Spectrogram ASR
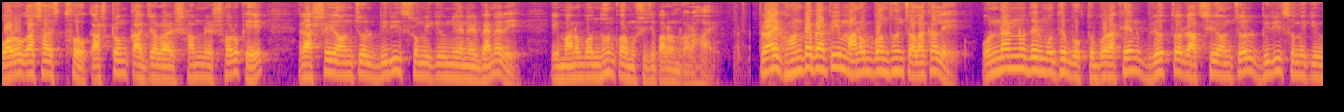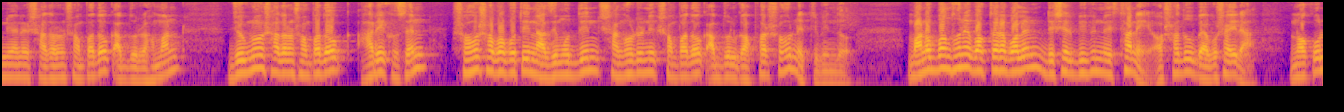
বড়গাছাস্থ কাস্টম কার্যালয়ের সামনের সড়কে রাজশাহী অঞ্চল বিড়ি শ্রমিক ইউনিয়নের ব্যানারে এই মানববন্ধন কর্মসূচি পালন করা হয়। প্রায় ঘণ্টাব্যাপী মানববন্ধন চলাকালে অন্যান্যদের মধ্যে বক্তব্য রাখেন বৃহত্তর রাজশাহী অঞ্চল বিড়ি শ্রমিক ইউনিয়নের সাধারণ সম্পাদক আব্দুর রহমান যুগ্ম সাধারণ সম্পাদক হারিক হোসেন, সহসভাপতি নাজিমুদ্দিন, সাংগঠনিক সম্পাদক আব্দুল গফফার সহ নেতৃবৃন্দ। মানববন্ধনে বক্তারা বলেন, দেশের বিভিন্ন স্থানে অসাধু ব্যবসায়ীরা নকল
